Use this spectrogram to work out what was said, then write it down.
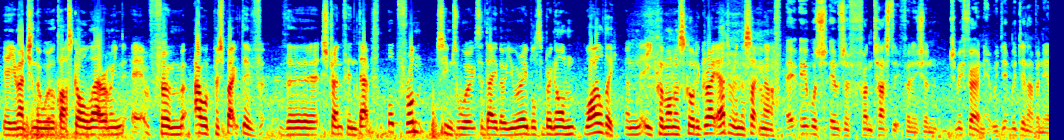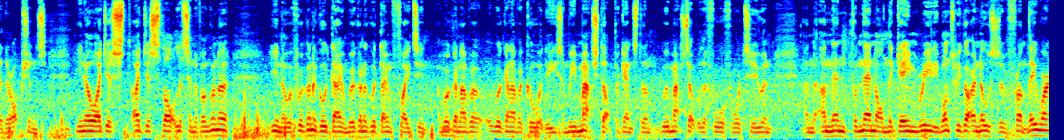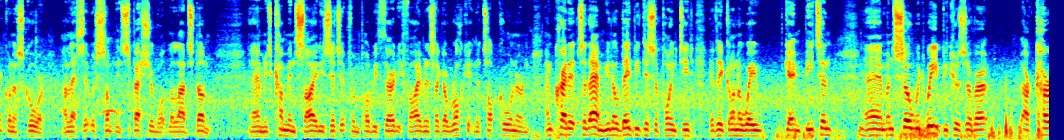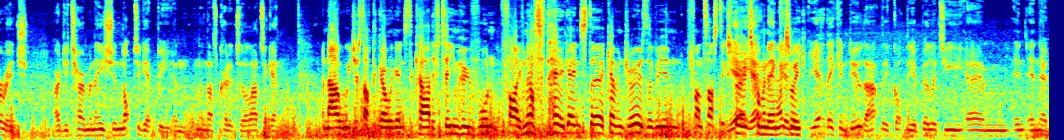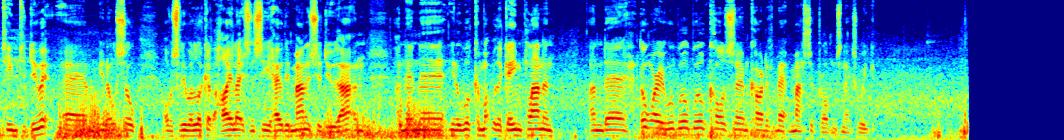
Yeah, you mentioned the world-class goal there. I mean, eh, from our perspective, the strength in depth up front seemed to work today. Though you were able to bring on Wildy, and he came on and scored a great header in the second half. It, it was it was a fantastic finish, and to be fair, Nick, we did we didn't have any other options. You know, I just I just thought, listen, if I'm gonna, you know, if we're gonna go down, we're gonna go down fighting, and we're gonna have a we're gonna have a go at these, and we matched up against them. We matched up with a 4-4-2, and and and then from then on, the game really, once we got our noses in front, they weren't going to score unless it was something special what the lads done. Um, he's come inside, he's hit it from probably 35, and it's like a rocket in the top corner. And, and credit to them, you know, they'd be disappointed if they'd gone away getting beaten, um, and so would we because of our, our courage, our determination not to get beaten, and that's credit to the lads again. And now we just have to go against the Cardiff team who've won 5 0 today against uh, Kevin Drury's. They'll be in fantastic spirits yeah, yeah, coming in next can, week. Yeah, they can do that. They've got the ability um, in, in their team to do it, um, you know, so obviously we'll look at the highlights and see how they manage to do that, and, and then, uh, you know, we'll come up with a game plan and and uh, don't worry, we'll, we'll, we'll cause um, Cardiff Met massive problems next week.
